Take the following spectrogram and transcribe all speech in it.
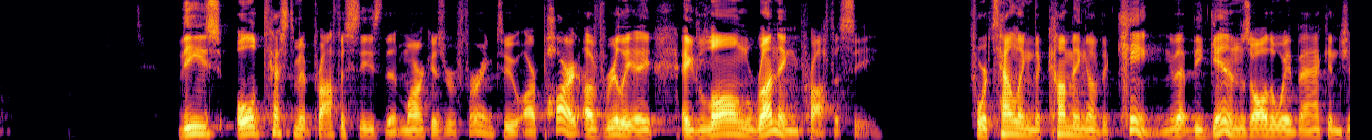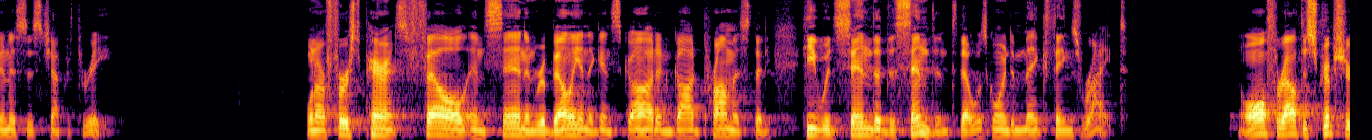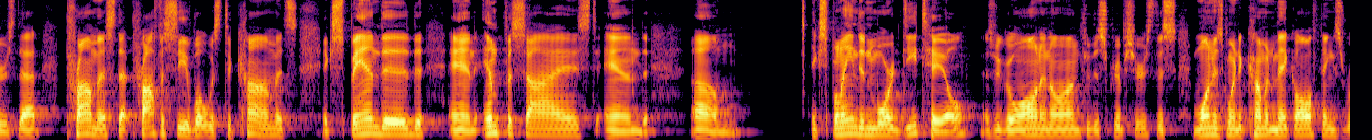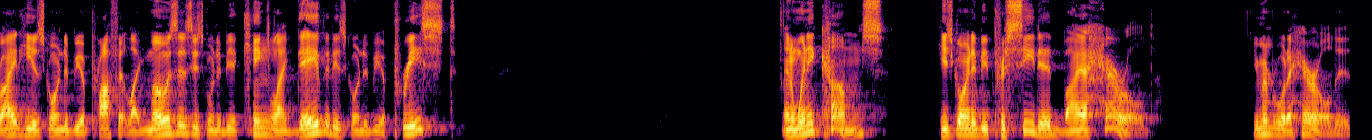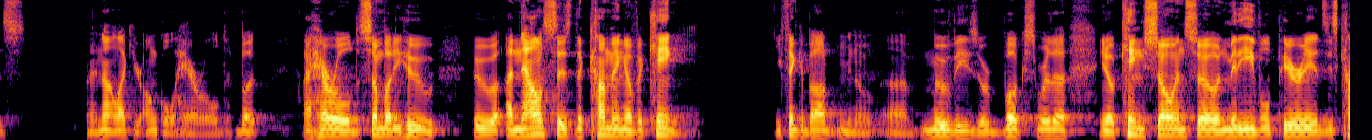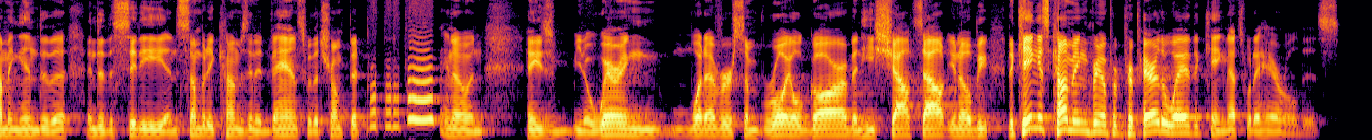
these Old Testament prophecies that Mark is referring to are part of really a, a long running prophecy foretelling the coming of the king that begins all the way back in Genesis chapter 3. When our first parents fell in sin and rebellion against God, and God promised that He would send a descendant that was going to make things right. All throughout the scriptures, that promise, that prophecy of what was to come, it's expanded and emphasized and um, explained in more detail as we go on and on through the scriptures. This one is going to come and make all things right. He is going to be a prophet like Moses. He's going to be a king like David. He's going to be a priest. And when he comes, he's going to be preceded by a herald. You remember what a herald is? Uh, not like your Uncle Harold, but a herald, somebody who, who announces the coming of a king. You think about, you know, uh, movies or books where the, you know, King so and so in medieval periods is coming into the into the city, and somebody comes in advance with a trumpet, you know, and, and he's, you know, wearing whatever some royal garb, and he shouts out, you know, the king is coming, you know, prepare the way of the king. That's what a herald is,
